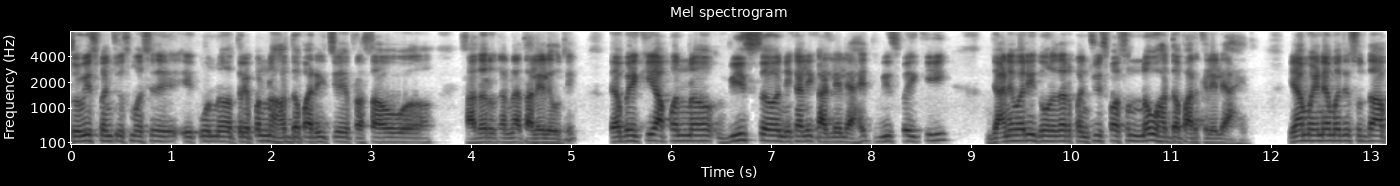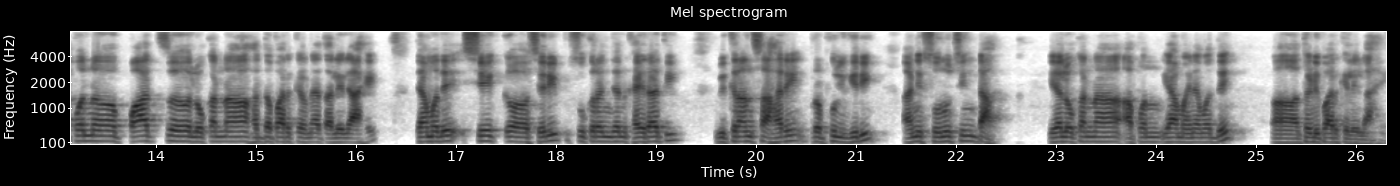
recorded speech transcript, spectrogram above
चोवीस पंचवीसमध्ये एकूण त्रेपन्न हद्दपारीचे प्रस्ताव सादर करण्यात आलेले होते. त्यापैकी आपण वीस निकाली काढलेले आहेत. वीसपैकी जानेवारी दोन हजार पंचवीसपासून नऊ हद्दपार केलेले आहेत. या महिन्यामध्ये सुद्धा आपण पाच लोकांना हद्दपार करण्यात आलेले आहे. त्यामध्ये शेख शरीफ सुकरंजन खैराती विक्रांत सहारे प्रफुल गिरी आणि सोनू सिंग डाक या लोकांना आपण या महिन्यामध्ये तडीपार केलेला आहे.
